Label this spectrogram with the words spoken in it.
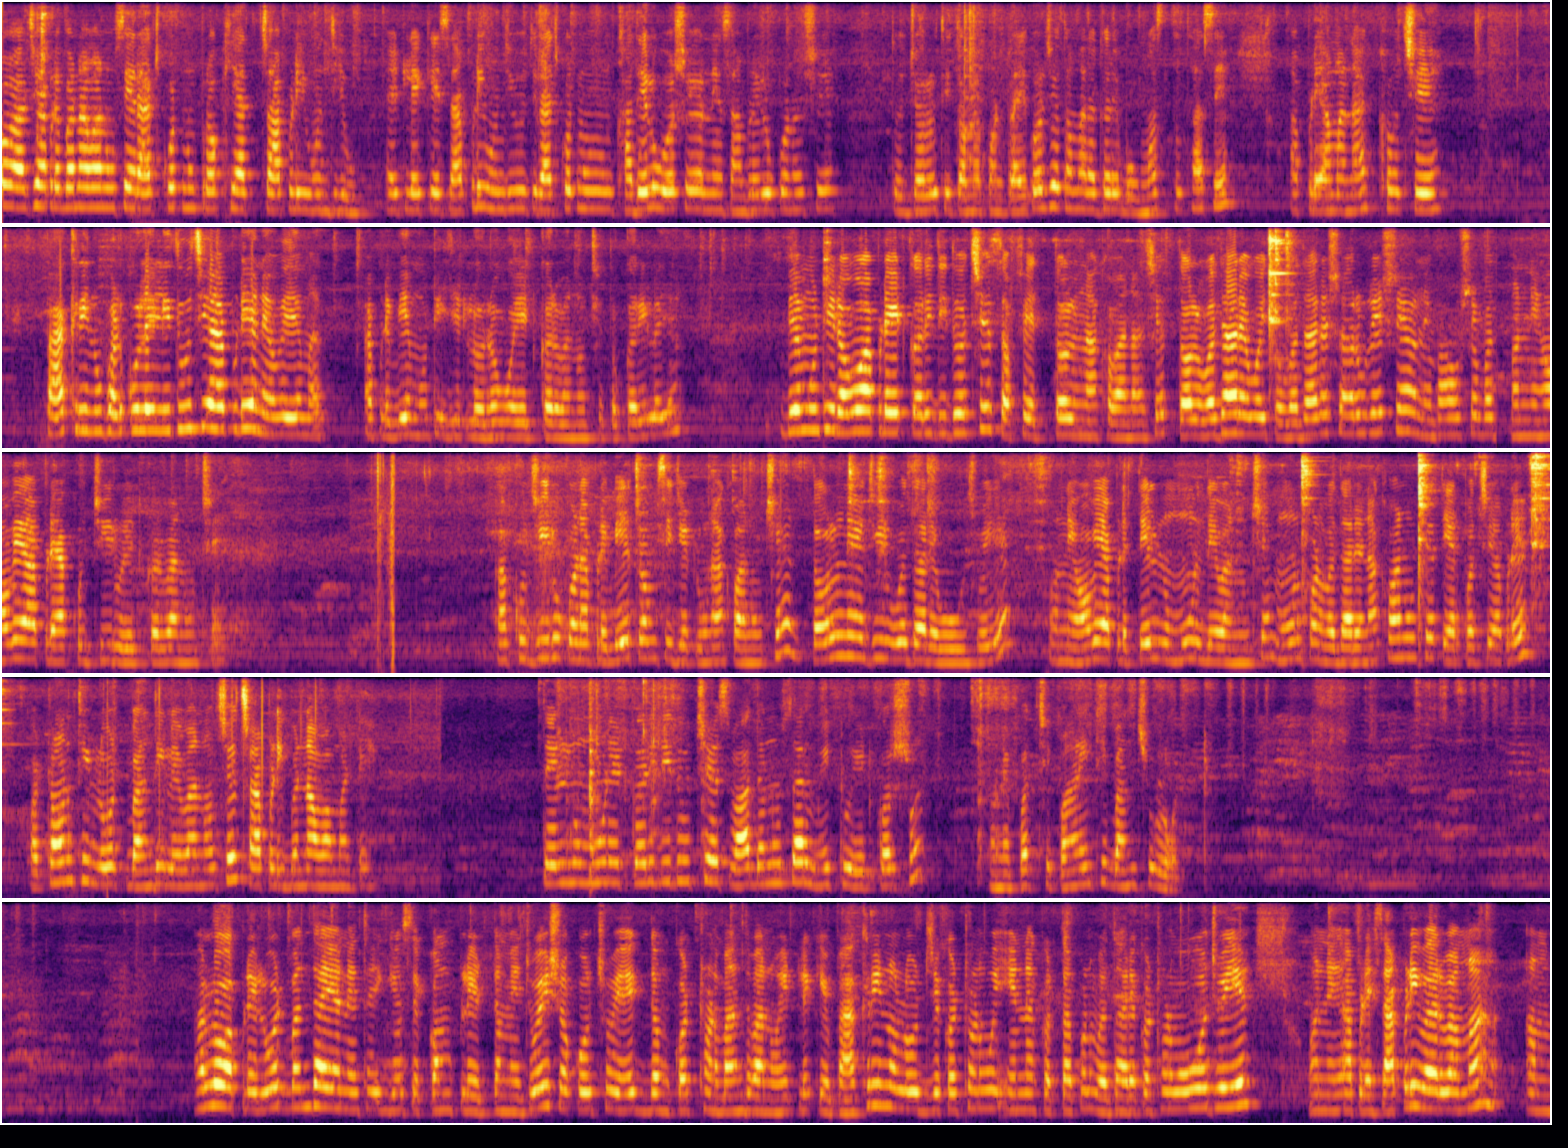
તો આજે આપણે બનાવવાનું છે રાજકોટનું પ્રખ્યાત ચાપડી ઊંધિયું. એટલે કે ચાપડી ઊંધિયું રાજકોટનું ખાધેલું હશે અને સાંભળેલું પણ હશે. તો જરૂરથી તમે પણ ટ્રાય કરજો, તમારા ઘરે બહુ મસ્ત થશે. આપણે આમાં નાખો છે. ભાખરીનું ભડકું લઈ લીધું છે આપણે, અને હવે એમાં આપણે બે મુઠ્ઠી જેટલો રવો એડ કરવાનો છે તો કરી લઈએ. બે મુઠ્ઠી રવો આપણે એડ કરી દીધો છે, સફેદ તલ નાખવાના છે. તલ વધારે હોય તો વધારે સારું રહેશે અને ભાવશે બધું, અને હવે આપણે આખું જીરું એડ કરવાનું છે. આખું જીરું પણ આપણે બે ચમચી જેટલું નાખવાનું છે. તલને જીરું વધારે હોવું જોઈએ અને હવે આપણે તેલનું મૂણ દેવાનું છે. મૂણ પણ વધારે નાખવાનું છે. ત્યાર પછી આપણે કઠણથી લોટ બાંધી લેવાનો છે, છાપડી બનાવવા માટે. તેલનું મૂળ એડ કરી દીધું છે. સ્વાદ અનુસાર મીઠું એડ કરશું અને પછી પાણીથી બાંધશું લોટ. હાલો, આપણે લોટ બંધાય અને થઈ ગયો છે કમ્પ્લેટ તમે જોઈ શકો છો એકદમ કઠણ બાંધવાનો, એટલે કે ભાખરીનો લોટ જે કઠણ હોય એના કરતાં પણ વધારે કઠણ હોવો જોઈએ. અને આપણે સાપડી વારવામાં આમ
